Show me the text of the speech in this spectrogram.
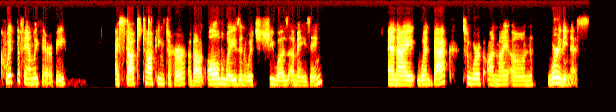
quit the family therapy. I stopped talking to her about all the ways in which she was amazing. And I went back to work on my own worthiness.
